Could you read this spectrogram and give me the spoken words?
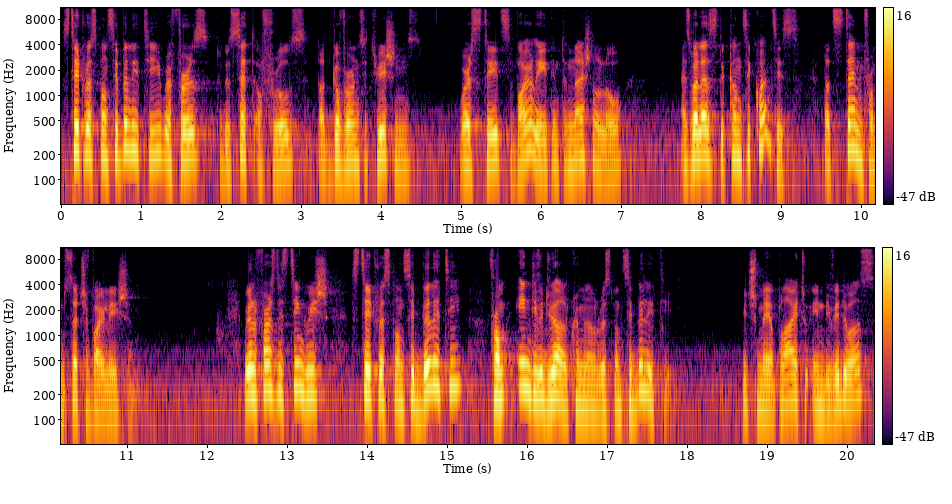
State responsibility refers to the set of rules that govern situations where states violate international law as well as the consequences that stem from such a violation. We will first distinguish state responsibility from individual criminal responsibility, which may apply to individuals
